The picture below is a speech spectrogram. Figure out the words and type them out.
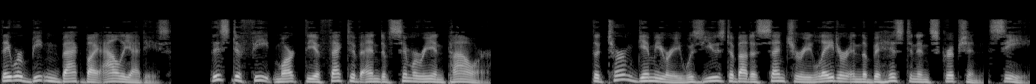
They were beaten back by Alyattes. This defeat marked the effective end of Cimmerian power. The term Gimiri was used about a century later in the Behistun inscription c.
